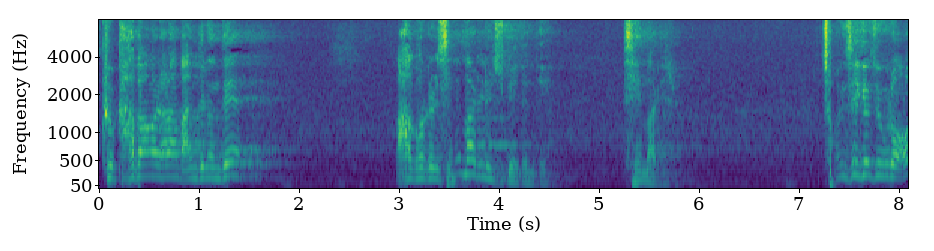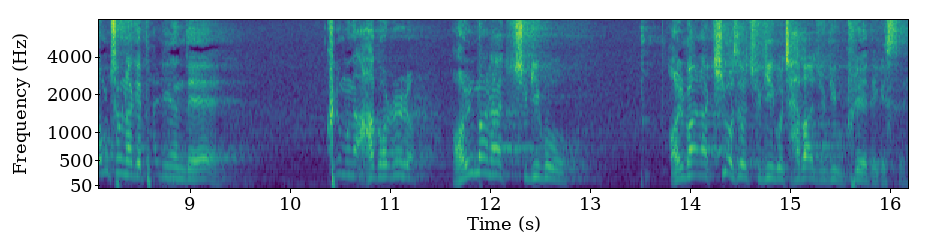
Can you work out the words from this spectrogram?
그 가방을 하나 만드는데 악어를 세 마리를 죽여야 된대요. 세 마리를. 전 세계적으로 엄청나게 팔리는데 그러면 악어를 얼마나 죽이고 얼마나 키워서 죽이고 잡아 죽이고 그래야 되겠어요.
